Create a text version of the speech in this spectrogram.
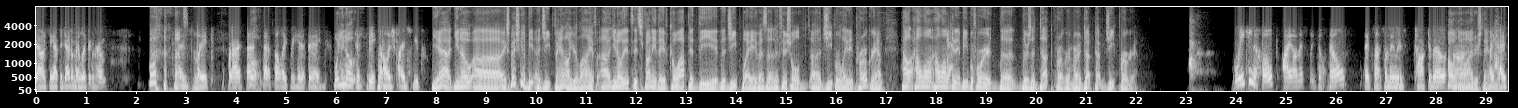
bouncing up and down in my living room. That's great. like, for us, that, Well- that felt like we hit it big. Well, you know- just to be acknowledged by Jeep. Yeah, you know, uh, especially a Jeep fan all your life. Uh, you know, it's it's funny they've co-opted the the Jeep Wave as an official uh, Jeep related program. How how long how long Yeah. can it be before the there's a Duck program or a Duck Duck Jeep program? We can hope. I honestly don't know. It's not something we've talked about. Oh no, Um, I understand. like I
